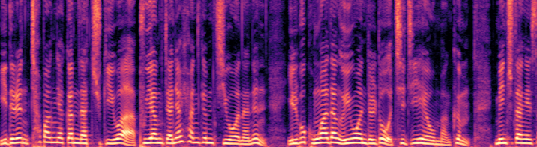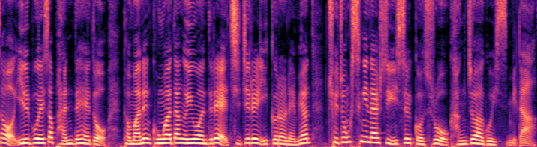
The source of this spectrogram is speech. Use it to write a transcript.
이들은 처방약값 낮추기와 부양자녀 현금 지원하는 일부 공화당 의원들도 지지해온 만큼 민주당에서 일부에서 반대해도 더 많은 공화당 의원들의 지지를 이끌어내면 최종 승인할 수 있을 것으로 강조하고 있습니다.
